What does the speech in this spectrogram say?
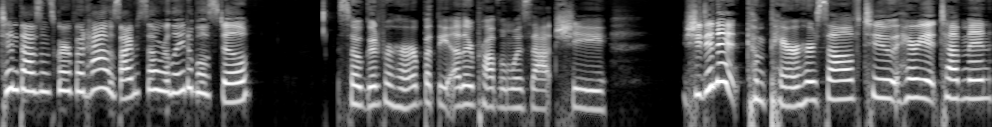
10,000 square foot house. I'm so relatable still. So good for her. But the other problem was that she she didn't compare herself to Harriet Tubman,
